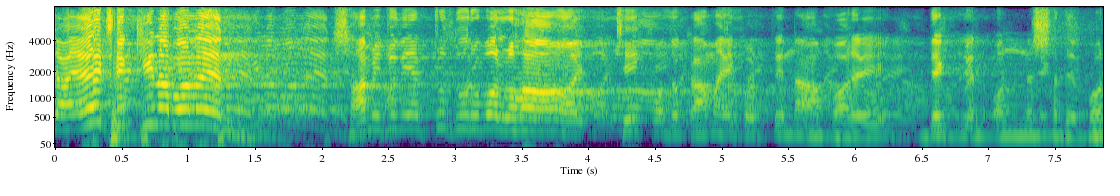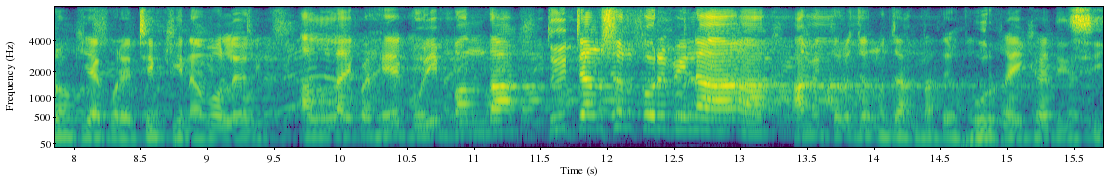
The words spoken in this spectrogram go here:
চায়। ঠিক কিনা বলেন? স্বামী যদি একটু দুর্বল হয়, ঠিক মতো কামাই করতে না পারে। দেখবেন অন্যের সাথে পরকিয়া করে ঠিক কিনা বলেন। আল্লাহ হে গরিব বান্দা, তুই টেনশন করবি না। আমি তোর জন্য জান্নাতে হুর রেখা দিছি।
